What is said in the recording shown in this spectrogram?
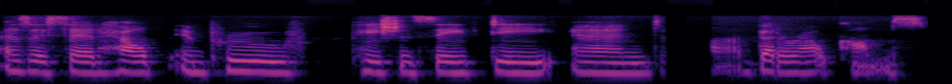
as I said, help improve patient safety and uh, better outcomes.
